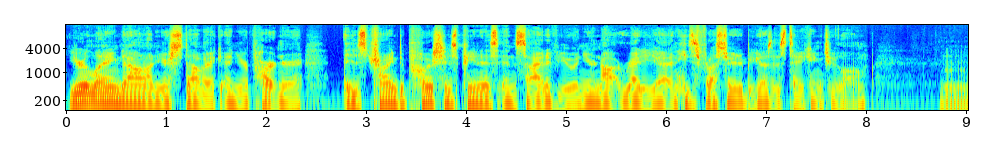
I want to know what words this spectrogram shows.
you're laying down on your stomach and your partner is trying to push his penis inside of you and you're not ready yet and he's frustrated because it's taking too long. Mm-hmm.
